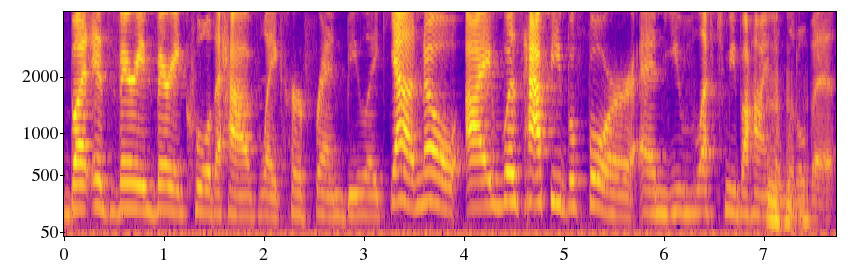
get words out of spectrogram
But it's very very cool to have like her friend be like yeah no i was happy before and you've left me behind a little bit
